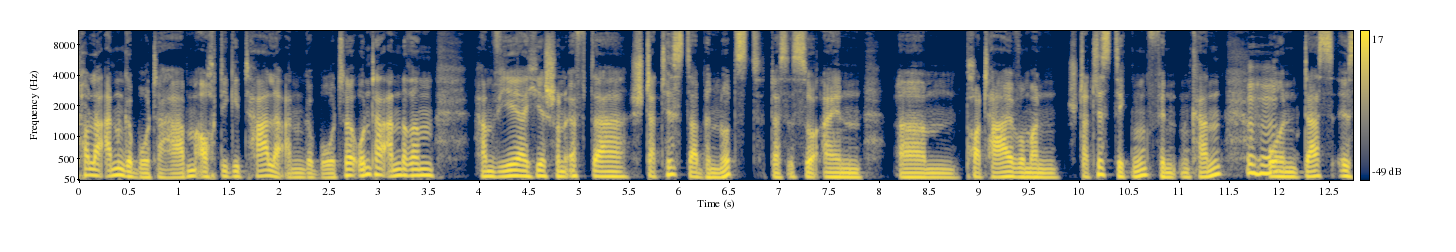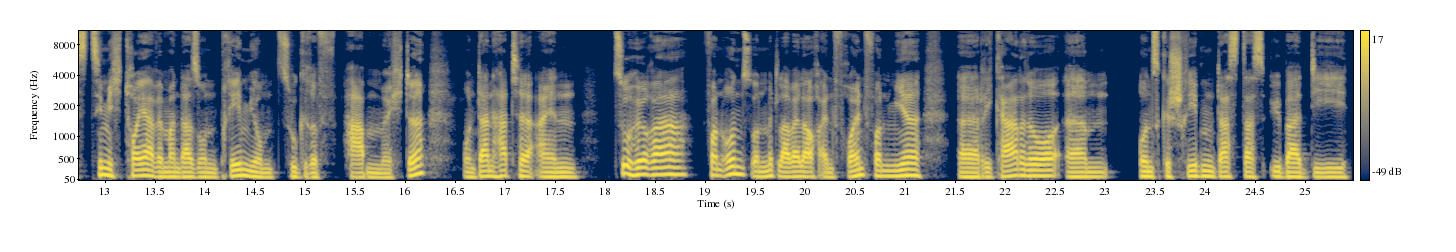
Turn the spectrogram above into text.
tolle Angebote haben, auch digitale Angebote. Unter anderem haben wir ja hier schon öfter Statista benutzt. Das ist so ein ähm, Portal, wo man Statistiken finden kann. Mhm. Und das ist ziemlich teuer, wenn man da so einen Premium-Zugriff haben möchte. Und dann hatte ein Zuhörer von uns und mittlerweile auch ein Freund von mir, äh, Ricardo, ähm, uns geschrieben, dass das über die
